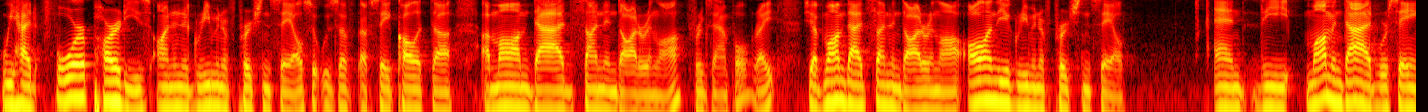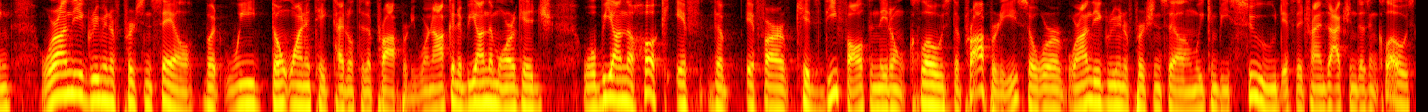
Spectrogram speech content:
we had four parties on an agreement of purchase and sale. So it was, a, a say, call it a, a mom, dad, son, and daughter in law, for example, right? So you have mom, dad, son, and daughter in law all on the agreement of purchase and sale and the mom and dad were saying we're on the agreement of purchase and sale but we don't want to take title to the property. We're not going to be on the mortgage. We'll be on the hook if the if our kids default and they don't close the property. So we're, we're on the agreement of purchase and sale and we can be sued if the transaction doesn't close.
